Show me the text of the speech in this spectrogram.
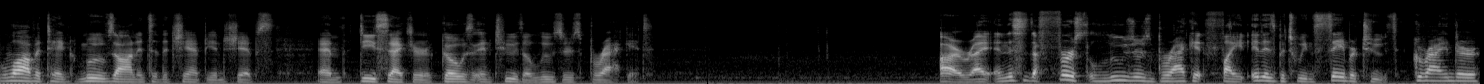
Lava Tank moves on into the championships and Deesector goes into the loser's bracket. Alright, and this is the first loser's bracket fight. It is between Sabertooth, Grinder,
